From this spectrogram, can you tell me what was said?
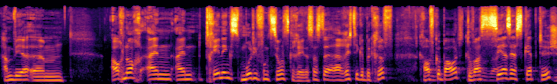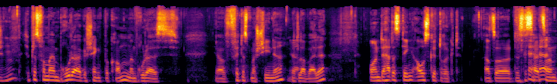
Haben wir ähm, auch noch ein, ein Trainings-Multifunktionsgerät. Ist das der richtige Begriff? aufgebaut. Du warst sehr, sehr skeptisch. Mhm. Ich habe das von meinem Bruder geschenkt bekommen. Mein Bruder ist ja Fitnessmaschine mittlerweile. Und der hat das Ding ausgedrückt. Also, das ist halt so ein,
